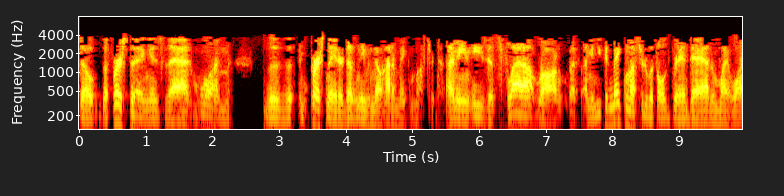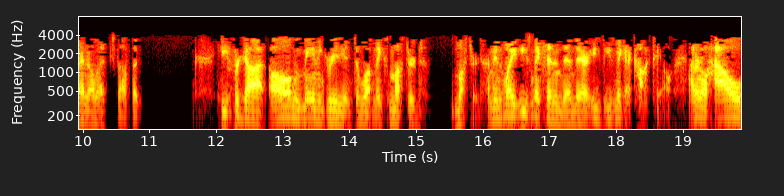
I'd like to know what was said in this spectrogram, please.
So the first thing is that one, the, the impersonator doesn't even know how to make mustard. I mean, he's just flat out wrong. But I mean, you can make mustard with old granddad and white wine and all that stuff, but he forgot all the main ingredients of what makes mustard mustard. I mean, the way he's mixing in, in there, he's he's making a cocktail. I don't know how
